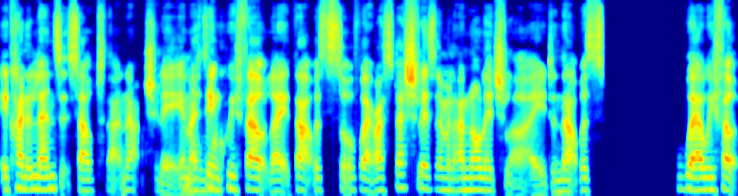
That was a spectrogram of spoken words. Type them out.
it kind of lends itself to that naturally. And mm. I think we felt like that was sort of where our specialism and our knowledge lied. And that was where we felt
